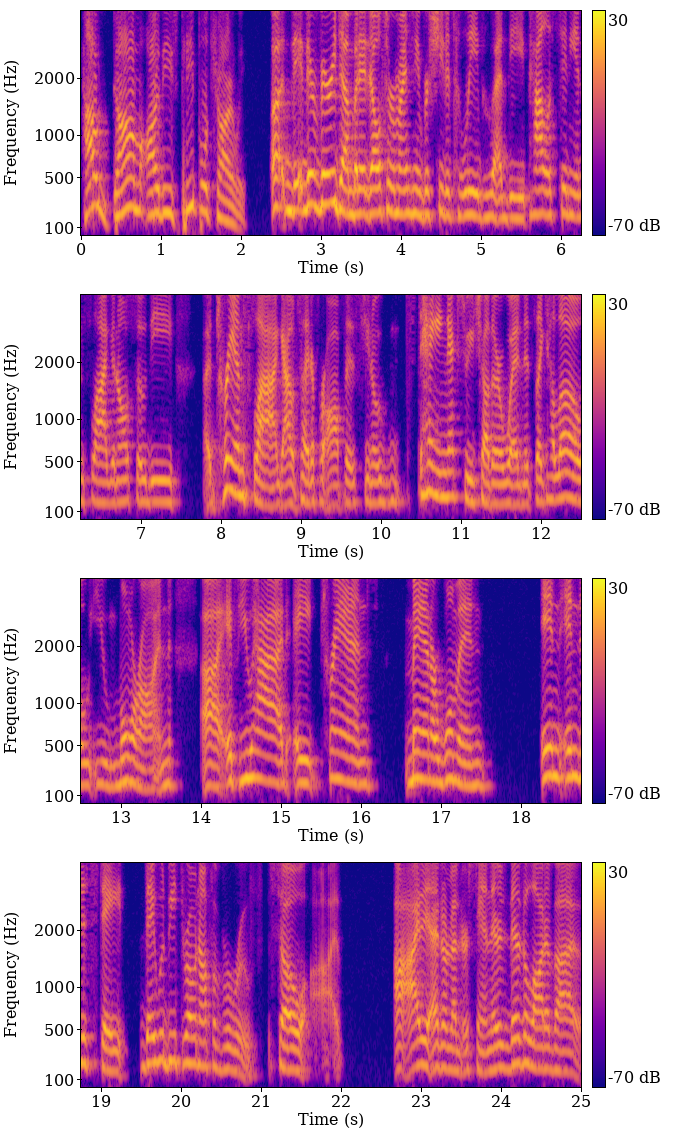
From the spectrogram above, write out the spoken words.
How dumb are these people, Charlie? Uh, they're very dumb, but it also reminds me of Rashida Tlaib, who had the Palestinian flag and also the uh, trans flag outside of her office, you know, hanging next to each other when it's like, hello, you moron. Uh, if you had a trans man or woman in in this state, they would be thrown off of a roof. So uh, I I don't understand. There's there's a lot of uh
